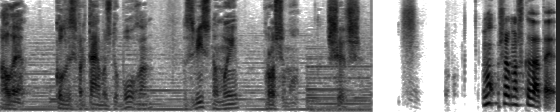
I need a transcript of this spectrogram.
Але коли звертаємось до Бога, звісно, ми просимо ширше. Ну, що я можу сказати?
